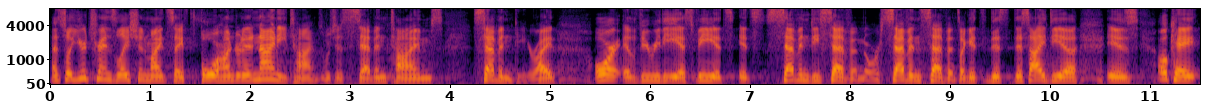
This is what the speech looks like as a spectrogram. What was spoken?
And so your translation might say 490 times, which is seven times 70, right? Or if you read the ESV, it's, it's 77 or seven sevens. Like it's this, this idea is okay,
